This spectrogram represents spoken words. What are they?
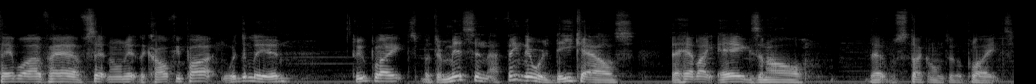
table I have sitting on it the coffee pot with the lid two plates but they're missing I think there were decals that had like eggs and all that was stuck onto the plates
